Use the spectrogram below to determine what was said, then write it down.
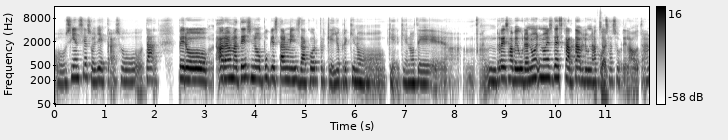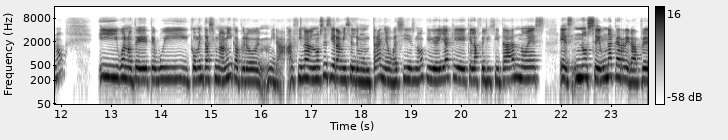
o ciències o lletres o tal, però ara mateix no puc estar menys d'acord perquè jo crec que no, que, que no té res a veure, no, no és descartable una cosa Exacte. sobre la otra, no? I, bueno, te, te vull comentar així una mica, però, mira, al final, no sé si era Michel de Muntanya o així, no? Que deia que, que la felicitat no és, és, no sé, una càrrega per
